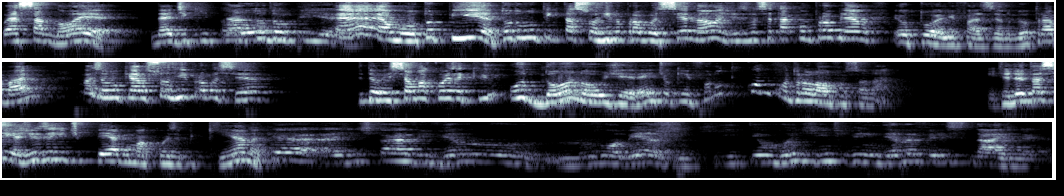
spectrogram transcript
com essa noia, né, de que tá é tudo... Utopia. É, é uma utopia. Todo mundo tem que estar tá sorrindo para você. Não, às vezes você tá com um problema. Eu tô ali fazendo o meu trabalho, mas eu não quero sorrir para você. Entendeu? Isso é uma coisa que o dono ou o gerente ou quem for não tem como controlar o funcionário. Entendeu? Então, assim, às vezes a gente pega uma coisa pequena. Porque a gente está vivendo momento em que tem um monte de gente vendendo a felicidade, né, cara?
